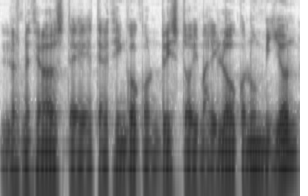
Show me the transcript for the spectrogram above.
los mencionados de Telecinco con Risto y Mariló con un millón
